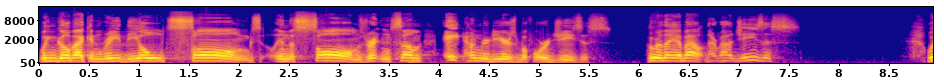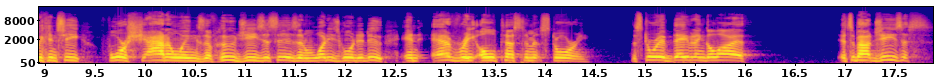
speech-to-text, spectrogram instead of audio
We can go back and read the old songs in the Psalms written some 800 years before Jesus. Who are they about? They're about Jesus. We can see foreshadowings of who Jesus is and what he's going to do in every Old Testament story. The story of David and Goliath, it's about Jesus.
